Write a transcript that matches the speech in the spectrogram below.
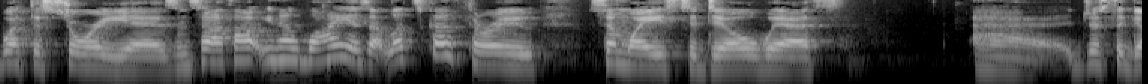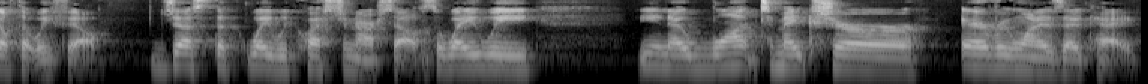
what the story is. And so I thought, you know, why is that? Let's go through some ways to deal with uh, just the guilt that we feel, just the way we question ourselves, the way we, you know, want to make sure everyone is okay.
